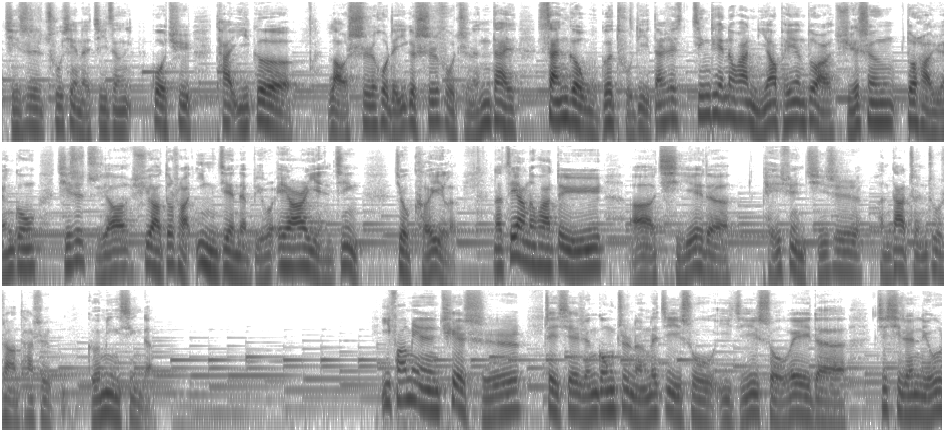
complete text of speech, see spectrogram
其实出现了激增。过去他一个老师或者一个师傅只能带三个五个徒弟，但是今天的话，你要培养多少学生、多少员工，其实只要需要多少硬件的，比如 AR 眼镜就可以了。那这样的话，对于呃企业的培训，其实很大程度上它是革命性的。一方面，确实这些人工智能的技术以及所谓的机器人流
